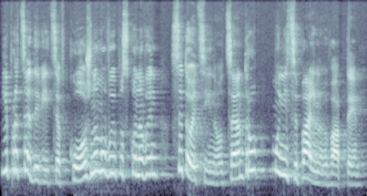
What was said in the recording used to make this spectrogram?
І про це дивіться в кожному випуску новин ситуаційного центру муніципальної варти.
